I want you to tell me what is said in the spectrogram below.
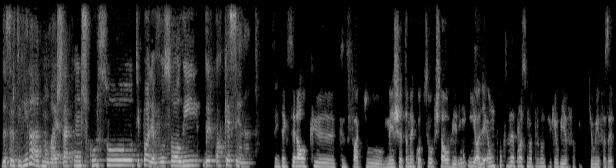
da assertividade, não vais estar com um discurso tipo, olha, vou só ali ler qualquer cena. Sim, tem que ser algo que, que de facto mexa também com a pessoa que está a ouvir. E, e, olha, é um pouco da próxima pergunta que eu ia, que eu ia fazer.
